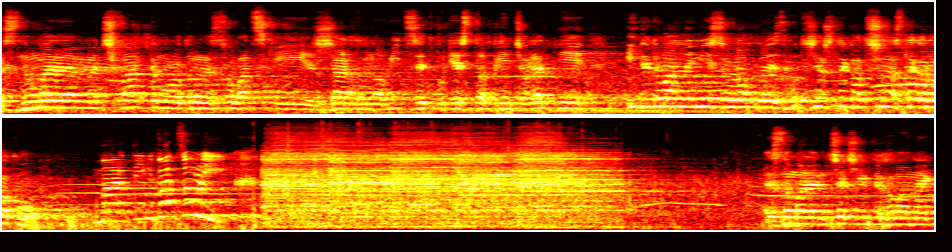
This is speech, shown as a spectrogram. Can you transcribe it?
Z numerem czwartym urodzony słowacki Żarnowicy, 25-letni indywidualny mistrz Europy z 2013 roku. Martin Waculik. Z numerem trzecim wychowanek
